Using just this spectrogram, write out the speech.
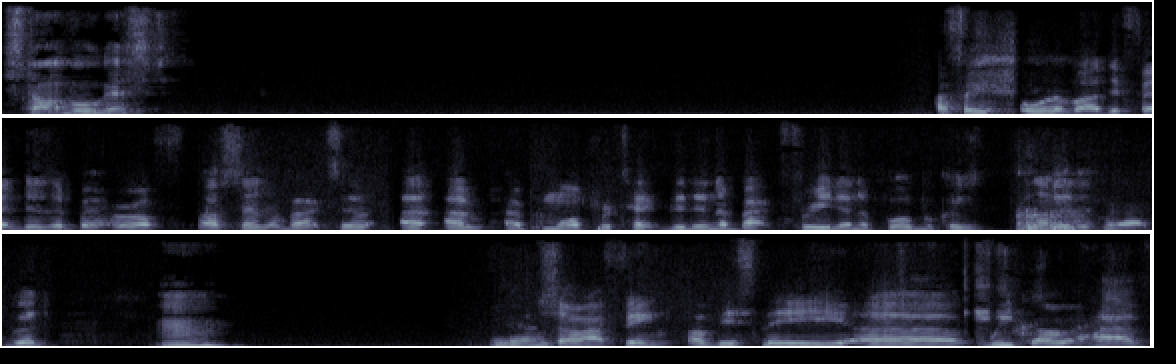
start of August? I think all of our defenders are better off. Our centre backs are, are, are, more protected in a back three than a four because none of them are that good. Mm. So I think obviously uh, we don't have.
